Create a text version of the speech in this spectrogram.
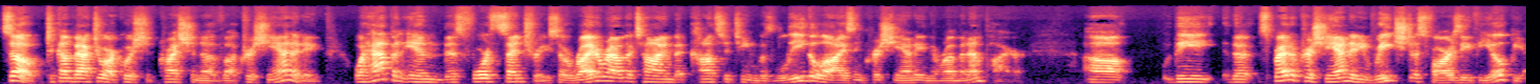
So, to come back to our question of uh, Christianity, what happened in this fourth century, so right around the time that Constantine was legalizing Christianity in the Roman Empire, uh, the, the spread of Christianity reached as far as Ethiopia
